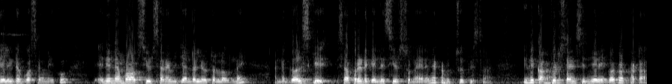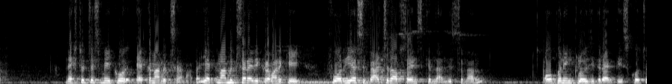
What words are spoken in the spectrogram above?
తెలియడం కోసం మీకు ఎన్ని నెంబర్ ఆఫ్ సీట్స్ అనేవి జనరల్ న్యూట్రల్లో ఉన్నాయి అండ్ గర్ల్స్కి సపరేట్గా ఎన్ని సీట్స్ ఉన్నాయి అనేది అక్కడ మీకు చూపిస్తున్నాను. ఇది కంప్యూటర్ సైన్స్ ఇంజనీరింగ్ ఒక కట్ ఆఫ్ నెక్స్ట్ వచ్చేసి మీకు ఎకనామిక్స్ అనమాట ఎకనామిక్స్ అనేది ఇక్కడ మనకి four years bachelor of science కింద అందిస్తున్నారు. ఓపెనింగ్ క్లోజింగ్ ర్యాంక్ తీసుకోవచ్చు.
